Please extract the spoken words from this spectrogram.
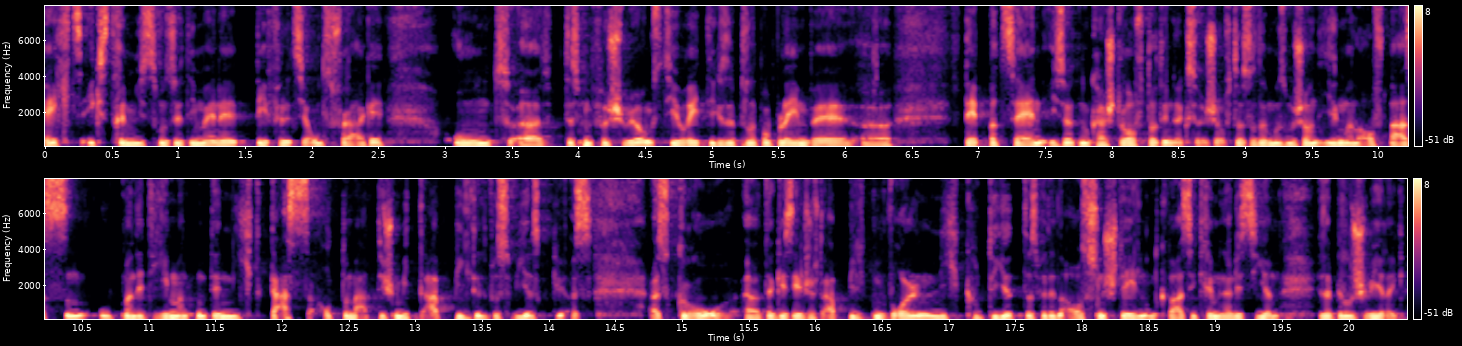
Rechtsextremismus ist immer eine Definitionsfrage. Und äh, das mit Verschwörungstheoretik ist ein bisschen ein Problem, weil äh, deppert sein ist halt noch keine Straftat in der Gesellschaft. Also da muss man schon irgendwann aufpassen, ob man nicht jemanden, der nicht das automatisch mit abbildet, was wir als, als, als Gros äh, der Gesellschaft abbilden wollen, nicht kodiert, dass wir den außen stellen und quasi kriminalisieren. Das ist ein bisschen schwierig.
